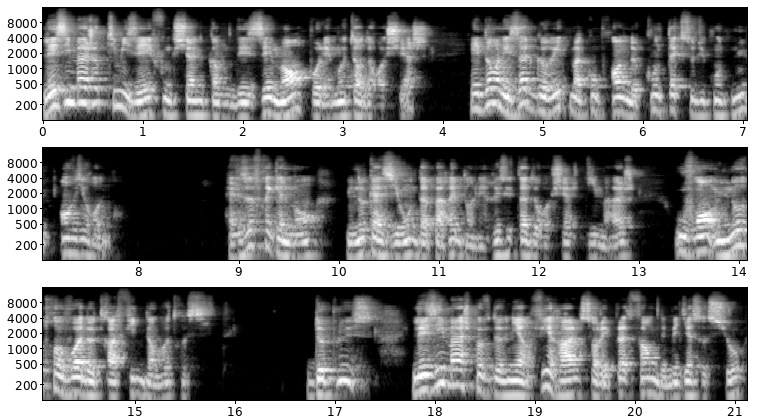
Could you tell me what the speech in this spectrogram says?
Les images optimisées fonctionnent comme des aimants pour les moteurs de recherche et dans les algorithmes à comprendre le contexte du contenu environnant. Elles offrent également une occasion d'apparaître dans les résultats de recherche d'images, ouvrant une autre voie de trafic dans votre site. De plus, les images peuvent devenir virales sur les plateformes des médias sociaux,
